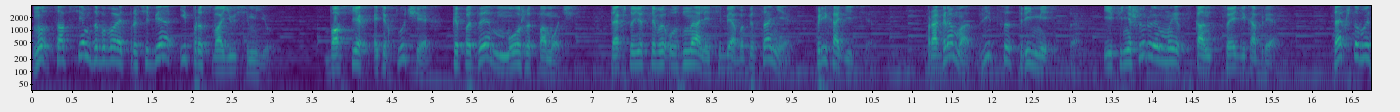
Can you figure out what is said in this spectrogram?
но совсем забывает про себя и про свою семью. Во всех этих случаях КПД может помочь. Так что если вы узнали себя в описаниях, приходите. Программа длится 3 месяца и финишируем мы в конце декабря. Так что вы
